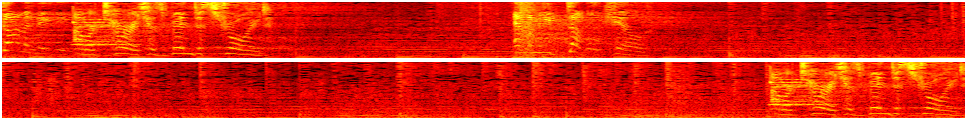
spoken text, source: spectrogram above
dominated! Our turret has been destroyed. Enemy double kill! Our turret has been destroyed.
